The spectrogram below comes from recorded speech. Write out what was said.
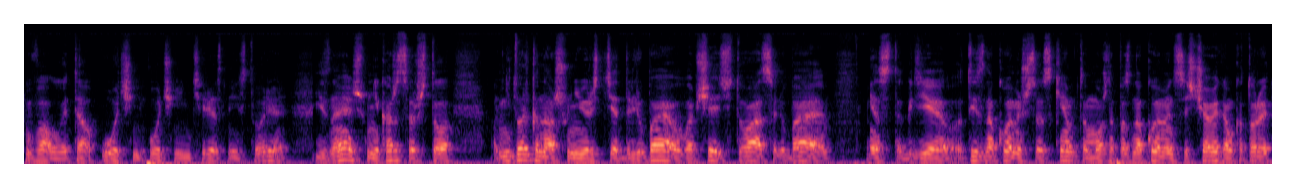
Вау, это очень-очень интересная история. И знаешь, мне кажется, что не только наш университет, да любая вообще ситуация, любая место, где ты знакомишься с кем-то, можно познакомиться с человеком, который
